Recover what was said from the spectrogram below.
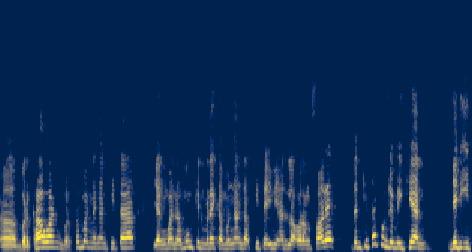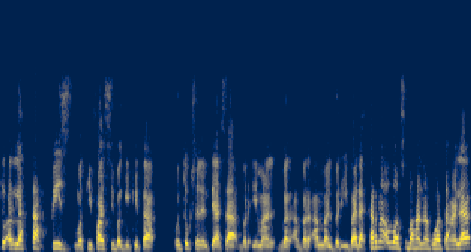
uh, berkawan berteman dengan kita yang mana mungkin mereka menganggap kita ini adalah orang soleh dan kita pun demikian. Jadi itu adalah tahfiz motivasi bagi kita untuk senantiasa beriman ber, beramal beribadah. Karena Allah Subhanahu wa taala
